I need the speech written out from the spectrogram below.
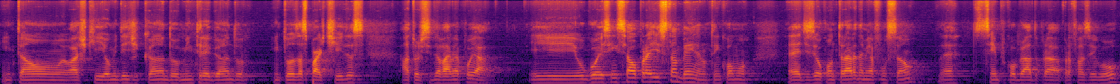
Então, eu acho que eu me dedicando, me entregando em todas as partidas, a torcida vai me apoiar. E o gol é essencial para isso também, né? não tem como é, dizer o contrário da minha função, né? sempre cobrado para fazer gol.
